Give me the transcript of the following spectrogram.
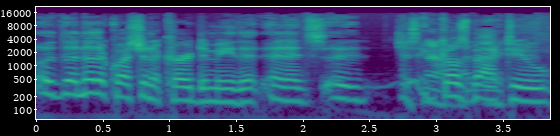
Another question occurred to me that, and it's uh, Just it now, goes back way. to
